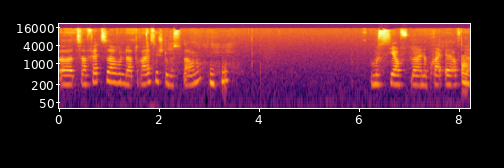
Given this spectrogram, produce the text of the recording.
Äh, Zerfetzer 130, du bist da, ne? Mhm. Du musst hier auf deine Brei äh, auf Da. dein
